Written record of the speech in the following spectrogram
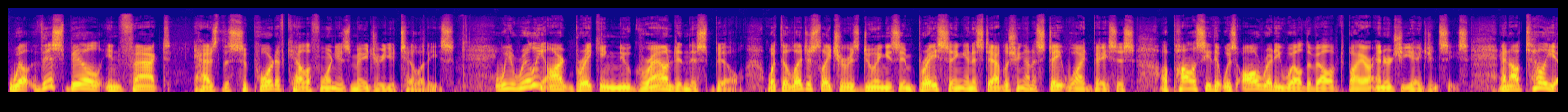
Well, this bill, in fact, has the support of California's major utilities. We really aren't breaking new ground in this bill. What the legislature is doing is embracing and establishing on a statewide basis a policy that was already well developed by our energy agencies. And I'll tell you,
